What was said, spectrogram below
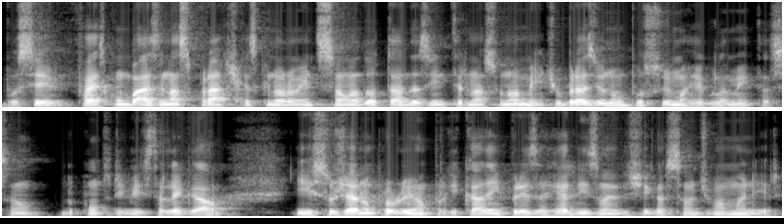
você faz com base nas práticas que normalmente são adotadas internacionalmente. O Brasil não possui uma regulamentação do ponto de vista legal, e isso gera um problema, porque cada empresa realiza uma investigação de uma maneira.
